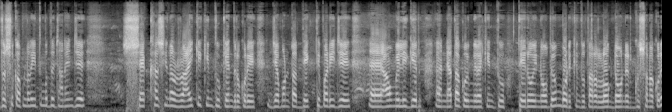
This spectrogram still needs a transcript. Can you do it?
দর্শক আপনারা ইতিমধ্যে জানেন যে শেখ হাসিনার রায়কে কিন্তু কেন্দ্র করে যেমনটা দেখতে পারি যে আওয়ামী লীগের নেতাকর্মীরা কিন্তু তেরোই নভেম্বর কিন্তু তারা লকডাউনের ঘোষণা করে,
